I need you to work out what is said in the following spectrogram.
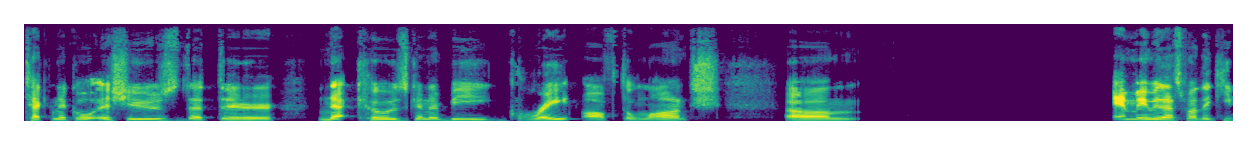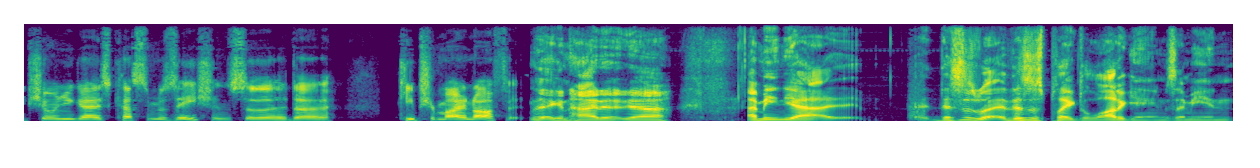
technical issues, that their net code is going to be great off the launch. Um, and maybe that's why they keep showing you guys customizations so that uh, keeps your mind off it. They can hide it. Yeah, I mean, yeah. This is what this has plagued a lot of games. I mean,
